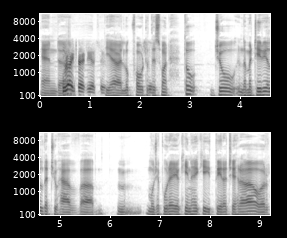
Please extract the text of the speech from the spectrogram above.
And uh, right, right, yes, yes. Yeah, I look forward to this one. So जो the material that you have मुझे पूरा यकीन है कि तेरा चेहरा और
